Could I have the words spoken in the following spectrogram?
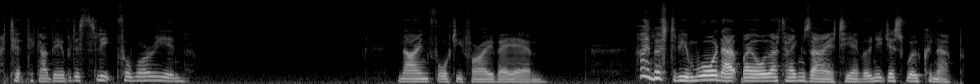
I don't think I'll be able to sleep for worrying. 9.45 a.m. I must have been worn out by all that anxiety. I've only just woken up.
